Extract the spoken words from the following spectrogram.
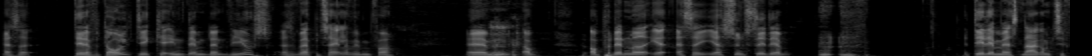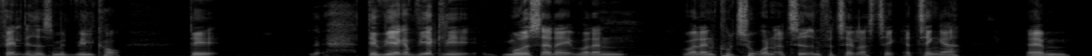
Altså, det er da for dårligt, de ikke kan inddæmme den virus. Altså, hvad betaler vi dem for? Øhm, mm. og, og på den måde, jeg, altså, jeg synes det der, det der med at snakke om tilfældighed som et vilkår, det, det virker virkelig modsat af, hvordan, hvordan kulturen og tiden fortæller os, ting, at ting er. Øhm,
